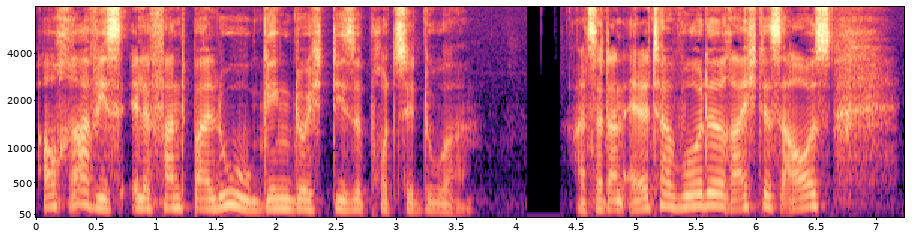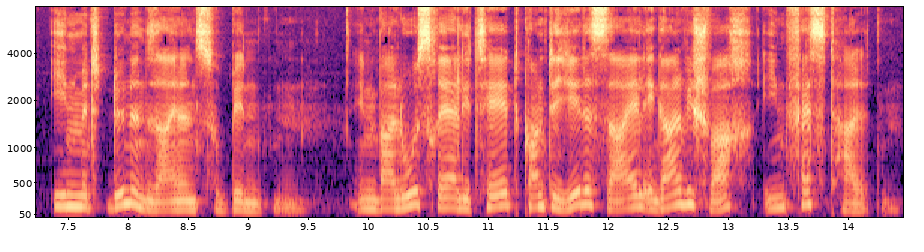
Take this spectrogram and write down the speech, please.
Auch Ravis Elefant Balu ging durch diese Prozedur. Als er dann älter wurde, reichte es aus, ihn mit dünnen Seilen zu binden. In Balus Realität konnte jedes Seil, egal wie schwach, ihn festhalten.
